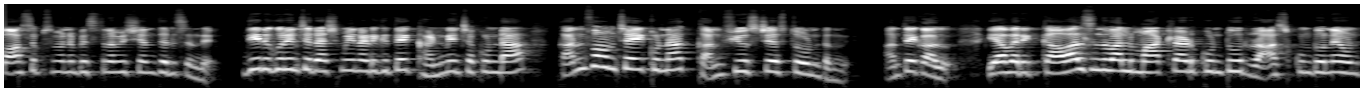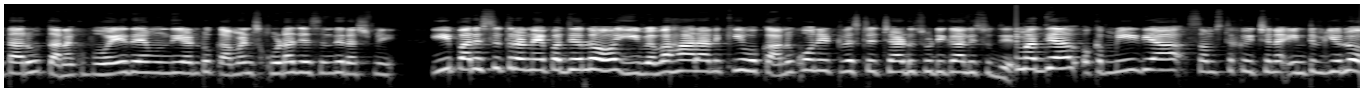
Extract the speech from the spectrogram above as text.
గాసిప్స్ వినిపిస్తున్న విషయం తెలిసిందే. దీని గురించి రష్మిని అడిగితే ఖండించకుండా కన్ఫర్మ్ చేయకుండా కన్ఫ్యూజ్ చేస్తూ ఉంటుంది. అంతేకాదు ఎవరికి కావాల్సింది వాళ్ళు మాట్లాడుకుంటూ రాసుకుంటూనే ఉంటారు తనకు పోయేదేముంది అంటూ కమెంట్స్ కూడా చేసింది రష్మి. ఈ పరిస్థితుల నేపథ్యంలో ఈ వ్యవహారానికి ఒక అనుకోని ట్విస్ట్ ఇచ్చాడు సుడిగాలి సుధీర్. ఈ మధ్య ఒక మీడియా సంస్థకు ఇచ్చిన ఇంటర్వ్యూలో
